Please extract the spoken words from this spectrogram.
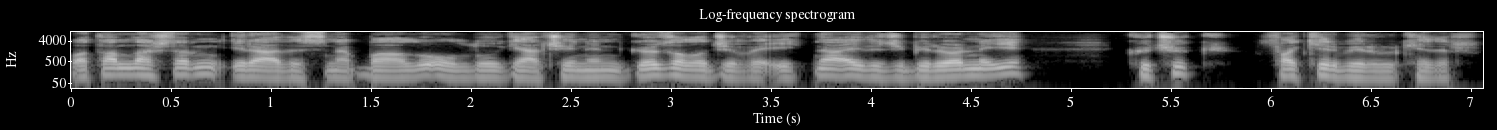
vatandaşların iradesine bağlı olduğu gerçeğinin göz alıcı ve ikna edici bir örneği küçük, fakir bir ülkedir.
